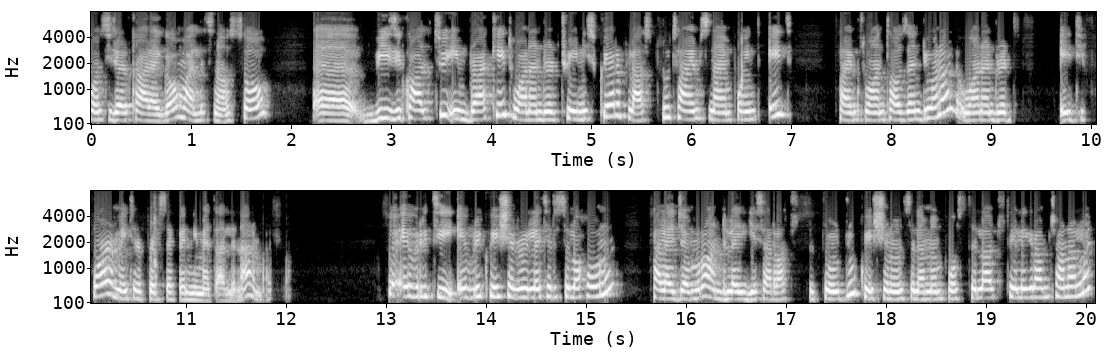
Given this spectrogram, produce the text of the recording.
ኮንሲደር ካረገው ማለት ነው ሶ v is equal to in bracket 120 square plus 2 times 9.8 times 1000 ይሆናል 184 ሜትር ፐር ሰከንድ ይመጣልናል ማለት ነው ሶ ኤቭሪቲ ኤቭሪ ኩዌሽን ሪሌትድ ስለሆኑ ከላይ ጀምሮ አንድ ላይ እየሰራችሁ ስትወዱ ኩዌሽኑን ስለምን ፖስት ላችሁ ቴሌግራም ቻናል ላይ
